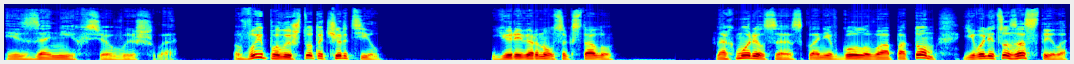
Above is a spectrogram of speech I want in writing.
Из-за них все вышло. Выпал и что-то чертил. Юрий вернулся к столу. Нахмурился, склонив голову, а потом его лицо застыло,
